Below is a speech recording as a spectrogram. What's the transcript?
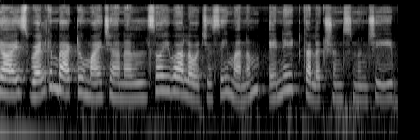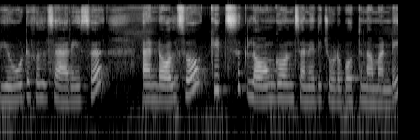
guys welcome back to my channel so ఇవాళ వచ్చేసి మనం ఎనెయిట్ కలెక్షన్స్ నుంచి beautiful sarees and also kids long gowns అనేది చూడబోతున్నామండి.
